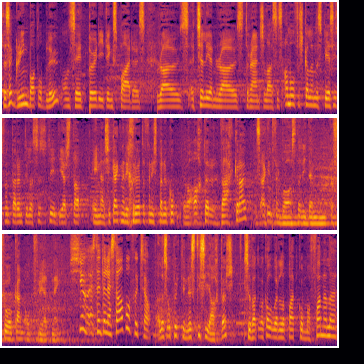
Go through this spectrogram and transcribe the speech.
Dis 'n green bottle blue. Ons het bird eating spiders, rose, a Chilean rose, tarantulas. Dis almal verskillende spesies van tarantulas soos wat jy deurstap en as jy kyk na die grootte van die spinnekop wat daar agter wegkruip, is ek net verbaas dat die ding 'n voël kan opvreet, nê. Nee. Sjoe, is dit hulle stapelvoedsel? Hulle is opportunistiese jagters, so wat ook al oor hulle pad kom, maar van hulle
